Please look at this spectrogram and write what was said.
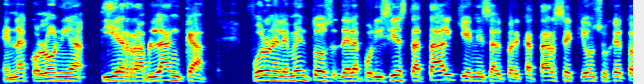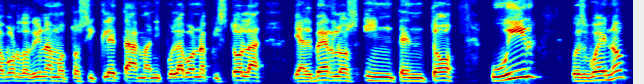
en la colonia Tierra Blanca. Fueron elementos de la policía estatal quienes al percatarse que un sujeto a bordo de una motocicleta manipulaba una pistola y al verlos intentó huir, pues bueno,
